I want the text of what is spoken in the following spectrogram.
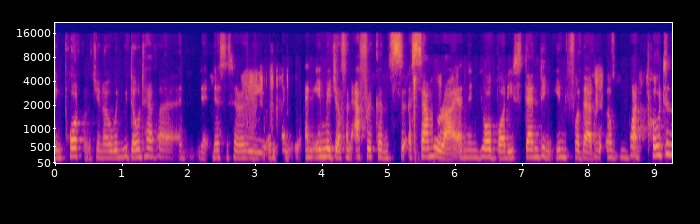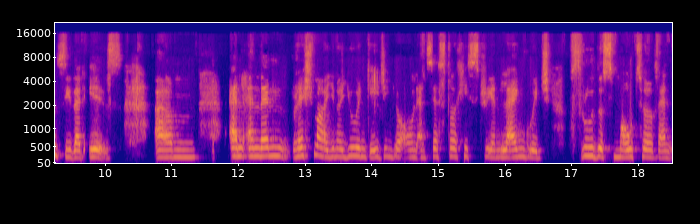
important you know when we don't have a, a necessarily an, an, image of an african samurai and then your body standing in for that what potency that is. Um, and and then reshma you know you engaging your own ancestral history and language through this motive and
